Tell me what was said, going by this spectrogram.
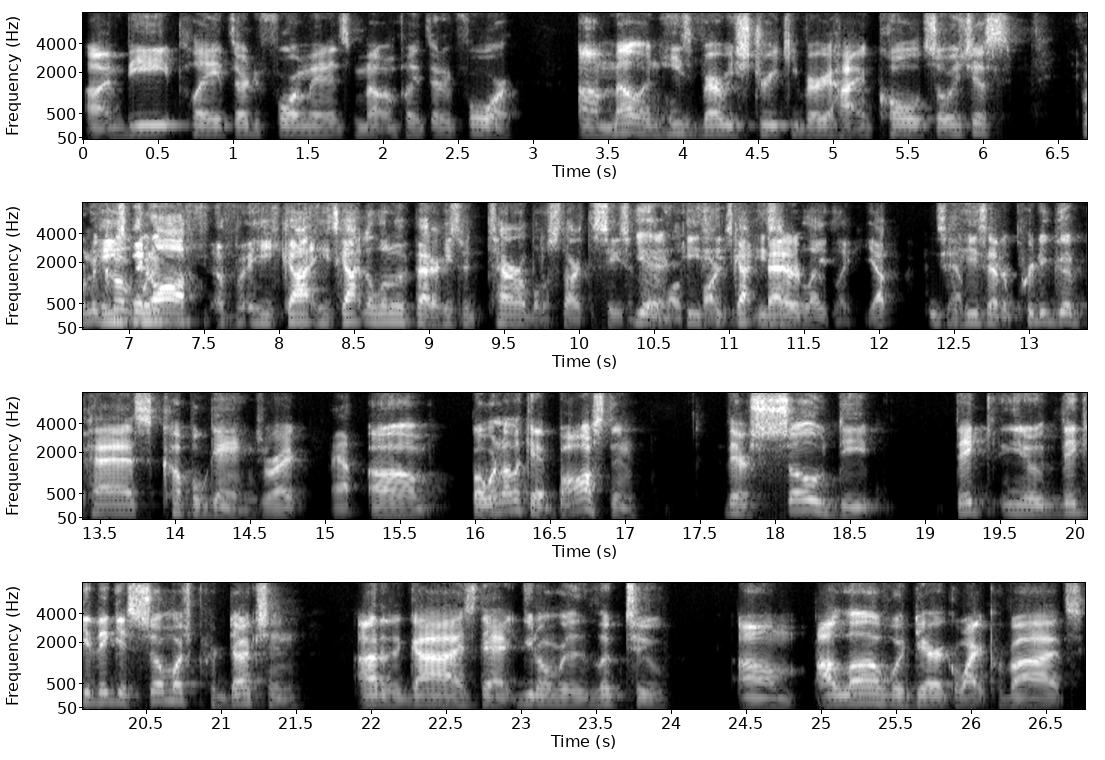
Uh, Embiid played 34 minutes. Melton played 34. Um, Melton, he's very streaky, very hot and cold. So it's just when it he's been off. He got he's gotten a little bit better. He's been terrible to start the season. Yeah, for the most he's, part. he's gotten he's better had, lately. Yep. He's, yep. he's had a pretty good past couple games, right? Yep. Um, but when I look at Boston, they're so deep. They you know they get they get so much production out of the guys that you don't really look to. Um, I love what Derrick White provides,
